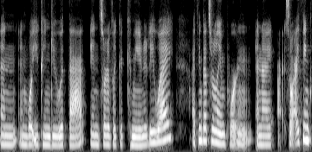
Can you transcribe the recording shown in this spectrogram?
and, and what you can do with that in sort of like a community way. I think that's really important. And I, so I think,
